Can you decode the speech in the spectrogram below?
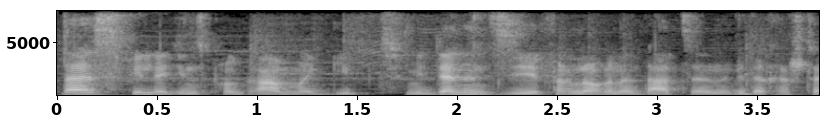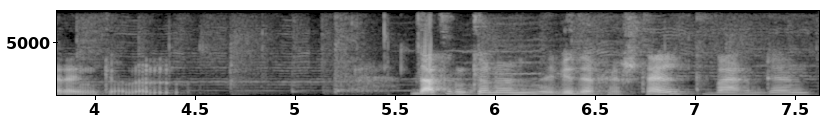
da es viele Dienstprogramme gibt, mit denen Sie verlorene Daten wiederherstellen können. Daten können wiederhergestellt werden,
